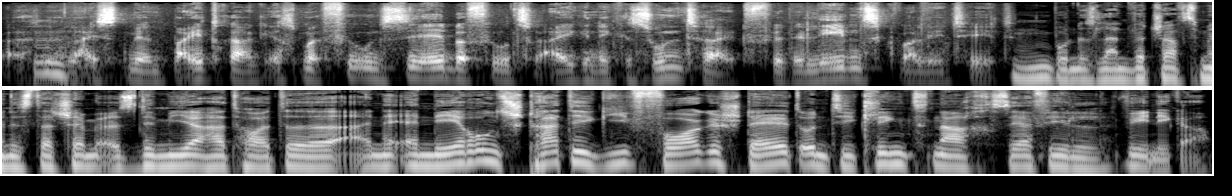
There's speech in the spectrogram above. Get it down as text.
Also mhm. leisten wir einen Beitrag erstmal für uns selber, für unsere eigene Gesundheit, für die Lebensqualität. Hm, Bundeslandwirtschaftsminister Cem Özdemir hat heute eine Ernährungsstrategie vorgestellt und die klingt nach sehr viel weniger.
